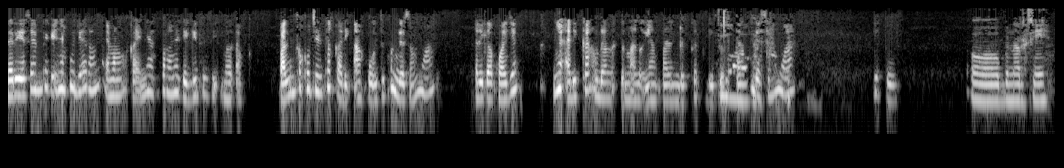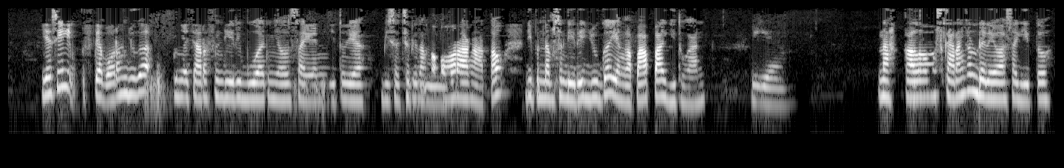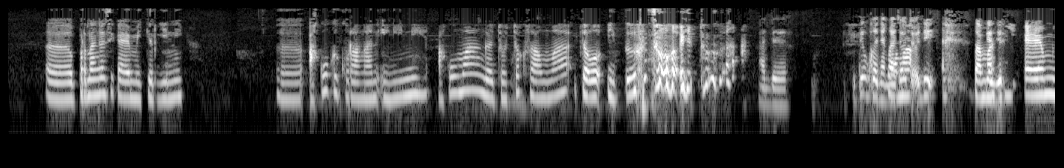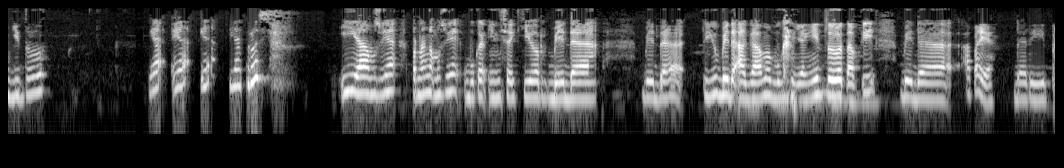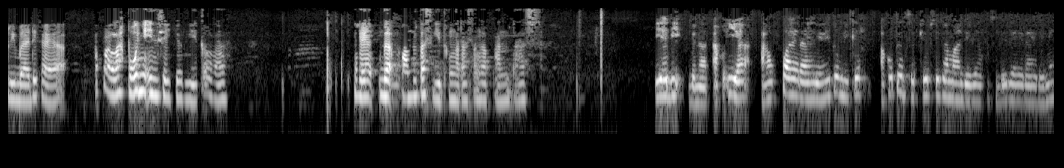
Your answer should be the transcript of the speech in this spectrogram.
dari SMP kayaknya aku jarang. Emang kayaknya aku orangnya kayak gitu sih menurut aku paling aku cerita ke adik aku itu pun gak semua adik aku aja nya adik kan udah termasuk yang paling deket gitu Iya. tapi gak semua gitu Oh, benar sih. Ya sih, setiap orang juga punya cara sendiri buat nyelesain gitu ya. Bisa cerita ke Hmm. orang atau dipendam sendiri juga ya nggak apa-apa gitu kan. iya Nah, kalau sekarang kan udah dewasa gitu, eh, pernah nggak sih kayak mikir gini, eh, aku kekurangan ini nih, aku mah nggak cocok sama cowok itu, cowok itu, ada. Itu bukan yang gak Sama- cocok di? sama Iya. M gitu. ya ya ya ya terus? Iya, maksudnya pernah nggak? Maksudnya bukan insecure, beda, beda, you beda agama bukan yang itu, tapi beda apa ya dari pribadi kayak apalah, pokoknya insecure gitu lah. Kayak nggak pantas gitu, ngerasa nggak pantas. iya di. Benar. Aku iya aku akhir-akhir ini tuh mikir aku tuh insecure sih sama diri aku sendiri akhir-akhir ini.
